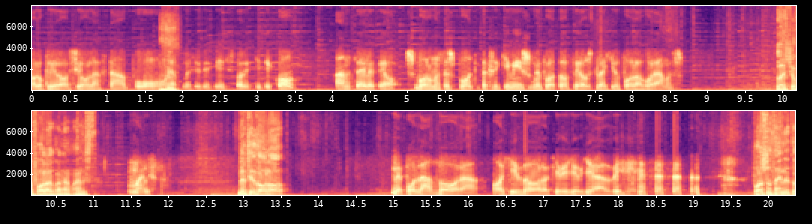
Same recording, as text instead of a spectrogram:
ολοκληρώσει όλα αυτά που έχουμε συζητήσει στο διοικητικό. Αν θέλετε, όμως, μπορώ να σας πω ότι θα ξεκινήσουμε πρώτα ο Θεός στη λαχιοφόρο αγορά μας. Λαχιοφόρα αγορά μάλιστα. Μάλιστα. Με τι δωρό. Με πολλά δώρα. Όχι δώρο, κύριε Γεωργιάδη. Πόσο θα είναι το,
